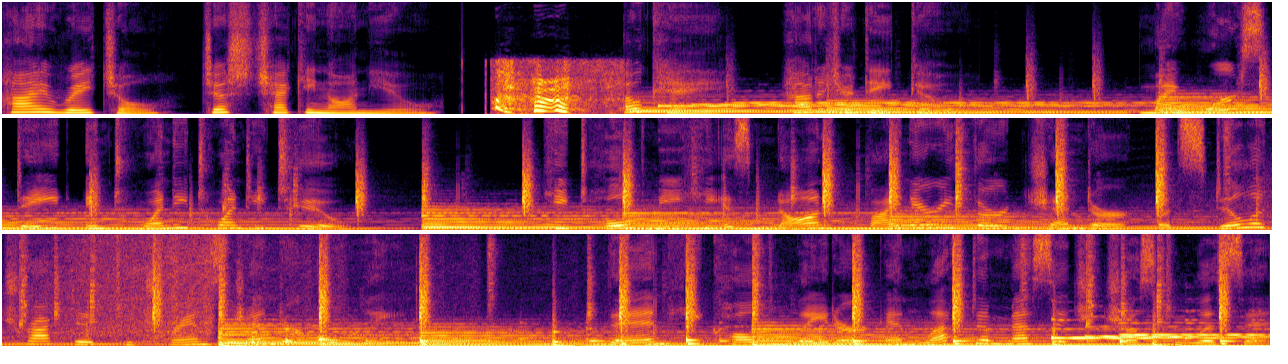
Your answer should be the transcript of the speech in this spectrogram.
Hi, Rachel. Just checking on you. Okay, how did your date go? My worst date in 2022. He told me he is non binary third gender but still attracted to transgender only. Then he called later and left a message just to listen.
